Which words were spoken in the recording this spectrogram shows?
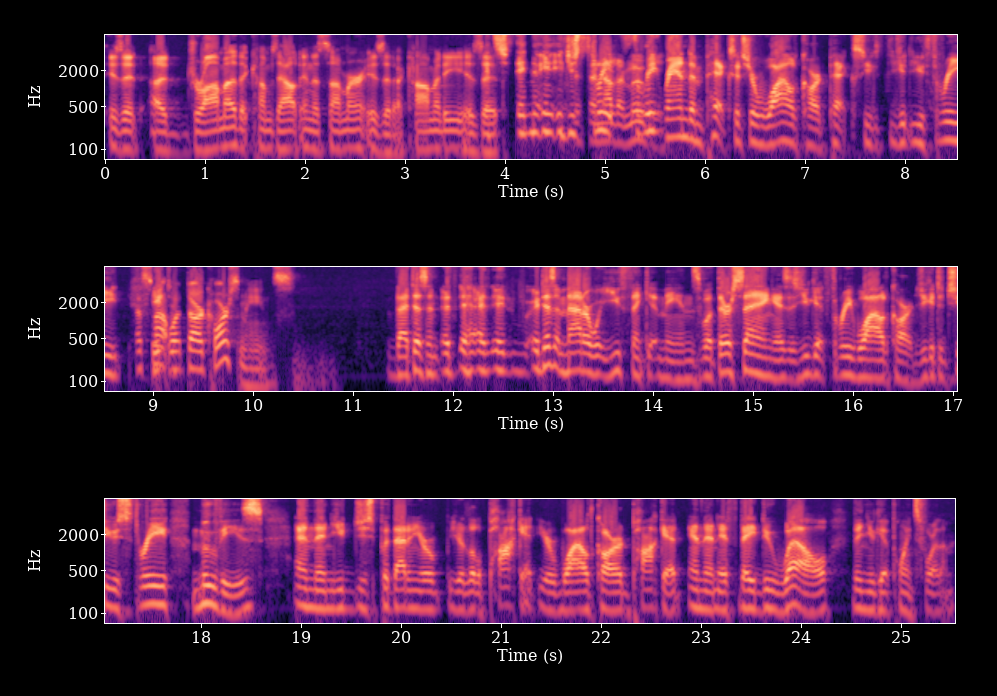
is it a drama that comes out in the summer? Is it a comedy? Is it? It's, it, it, it just, Just three, another movie. three random picks. It's your wild card picks. You you, you three. That's you- not what dark horse means. That doesn't. It, it, it, it doesn't matter what you think it means. What they're saying is, is you get three wild cards. You get to choose three movies, and then you just put that in your your little pocket, your wild card pocket, and then if they do well, then you get points for them.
